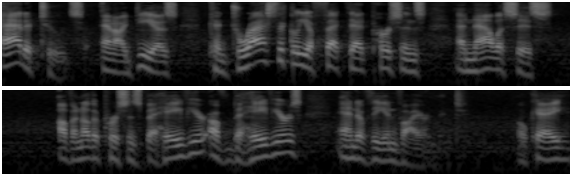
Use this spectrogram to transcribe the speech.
attitudes and ideas can drastically affect that person's analysis of another person's behavior, of behaviors, and of the environment. Okay? You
